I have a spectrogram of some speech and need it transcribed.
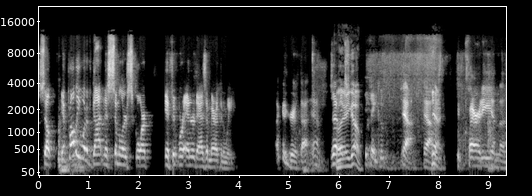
So it probably would have gotten a similar score if it were entered as American wheat. I could agree with that. Yeah. That Well, there you go. You think, Yeah. Yeah. Yeah. The clarity and the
